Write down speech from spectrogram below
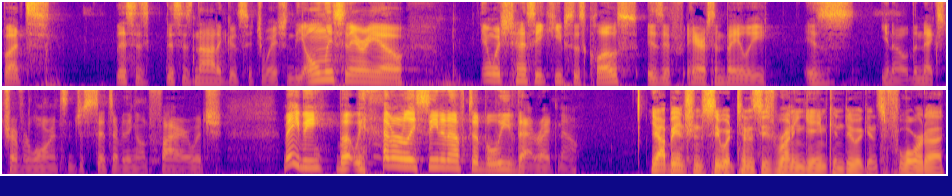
but this is this is not a good situation. The only scenario in which Tennessee keeps this close is if Harrison Bailey is you know the next Trevor Lawrence and just sets everything on fire, which maybe, but we haven't really seen enough to believe that right now. Yeah, I'll be interested to see what Tennessee's running game can do against Florida.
